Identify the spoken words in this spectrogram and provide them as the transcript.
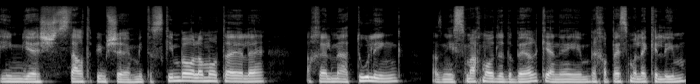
אם יש סטארטאפים שמתעסקים בעולמות האלה החל מהטולינג אז אני אשמח מאוד לדבר כי אני מחפש מלא כלים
